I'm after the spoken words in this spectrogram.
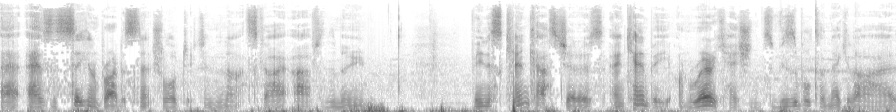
uh, as the second brightest natural object in the night sky after the moon. Venus can cast shadows and can be, on rare occasions, visible to the naked eye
